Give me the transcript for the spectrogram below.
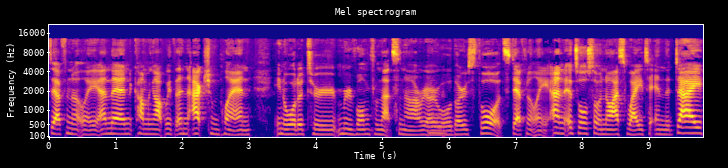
definitely. And then coming up with an action plan in order to move on from that scenario mm. or those thoughts, definitely. And it's also a nice way to end the day.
